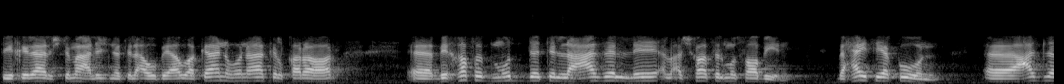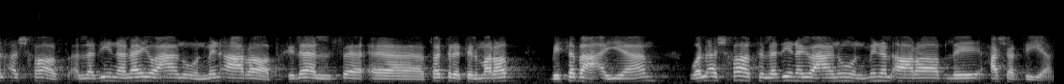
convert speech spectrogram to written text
في خلال اجتماع لجنة الأوبئة وكان هناك القرار بخفض مدة العزل للأشخاص المصابين بحيث يكون آه، عزل الأشخاص الذين لا يعانون من أعراض خلال آه، فترة المرض بسبع أيام والأشخاص الذين يعانون من الأعراض لعشرة أيام.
